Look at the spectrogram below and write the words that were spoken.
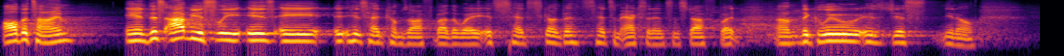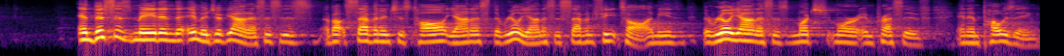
all the time. And this obviously is a, his head comes off, by the way. It's had, it's had some accidents and stuff, but um, the glue is just, you know. And this is made in the image of Giannis. This is about seven inches tall. Giannis, the real Giannis, is seven feet tall. I mean, the real Giannis is much more impressive and imposing.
